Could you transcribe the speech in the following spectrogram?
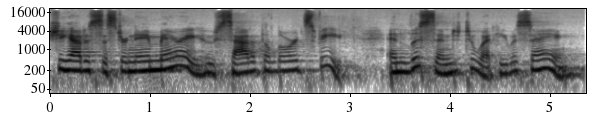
She had a sister named Mary who sat at the Lord's feet and listened to what he was saying.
